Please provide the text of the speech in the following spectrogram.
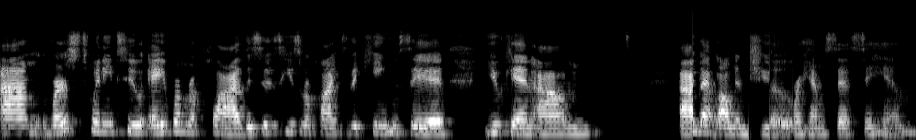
Um, verse 22, Abram replied, this is, he's replying to the king who said, you can, um, I that all you. Abraham says to him,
